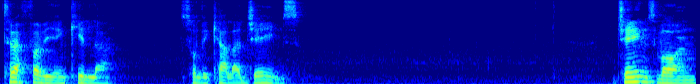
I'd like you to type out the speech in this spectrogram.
träffade vi en kille som vi kallar James. James var en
